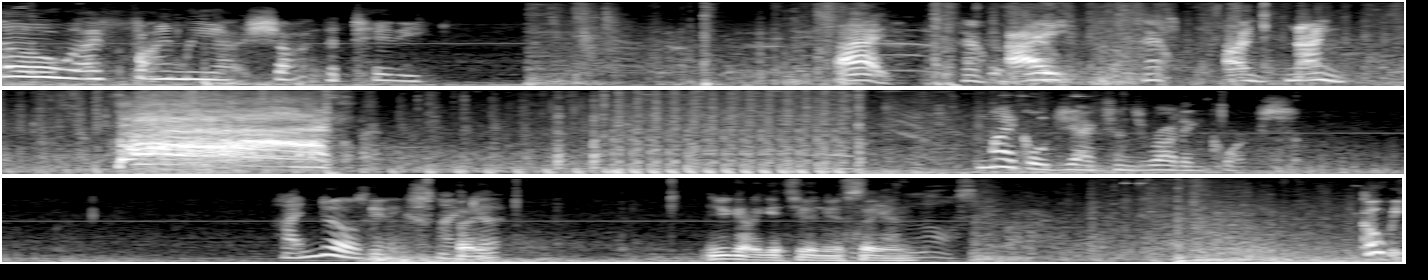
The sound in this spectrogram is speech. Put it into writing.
No! I finally outshot the titty. Aye! Ow, Aye! ow, ow, I, nine! Fuck! Michael Jackson's rotting corpse. I knew I was getting sniped Buddy. at. You gotta get you a new We have sand. lost. Kobe!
